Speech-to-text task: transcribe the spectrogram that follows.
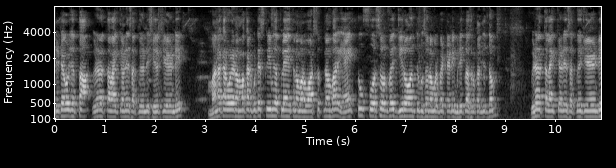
డీటెయిల్ కూడా చెప్తా. వీడియో చెప్తా లైక్ చేయండి సబ్స్క్రైబ్ చేయండి షేర్ చేయండి. మన కార్ కూడా నమ్మకం అనుకుంటే స్క్రీన్ మీద ప్లే అవుతున్న మన WhatsApp number eight two four seven five zero one triple seven number పెట్టండి. మిడిల్ క్లాస్లో కందిద్దాం వీడియో లైక్ చేయండి సబ్స్క్రైబ్ చేయండి.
